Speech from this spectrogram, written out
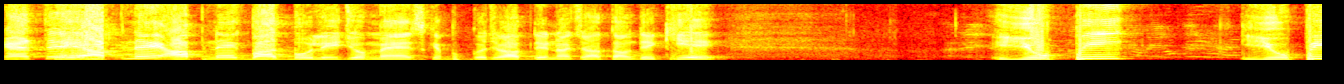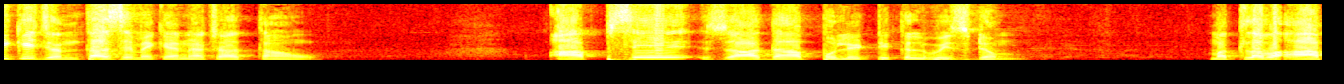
कहते हैं आपने आपने एक बात बोली जो मैं इसके जवाब देना चाहता हूँ। देखिए यूपी यूपी की जनता से मैं कहना चाहता हूँ आपसे ज़्यादा पॉलिटिकल विजडम मतलब आप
